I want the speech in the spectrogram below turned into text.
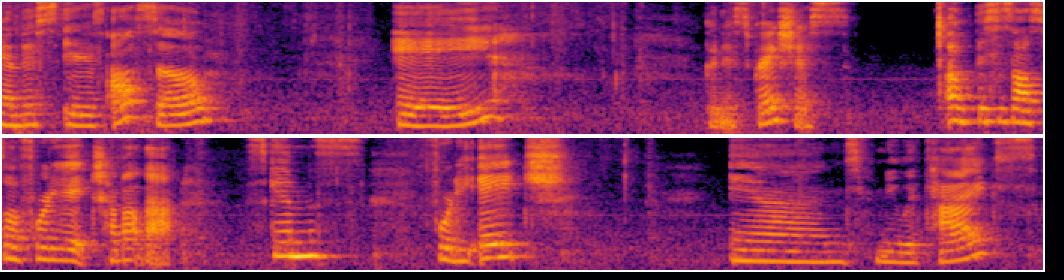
And this is also a, goodness gracious. Oh, this is also a 40H. How about that? Skims, 40H, and new with tags.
